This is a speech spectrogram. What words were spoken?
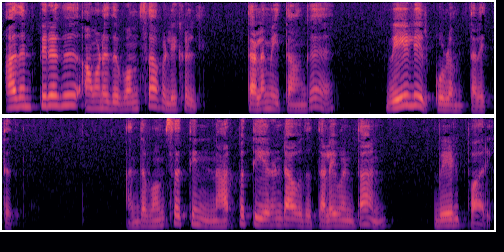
அதன் பிறகு அவனது வம்சாவளிகள் தலைமை தாங்க வேளிர் குளம் தலைத்தது. அந்த வம்சத்தின் நாற்பத்தி இரண்டாவது தலைவன்தான் வேள்பாரி.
